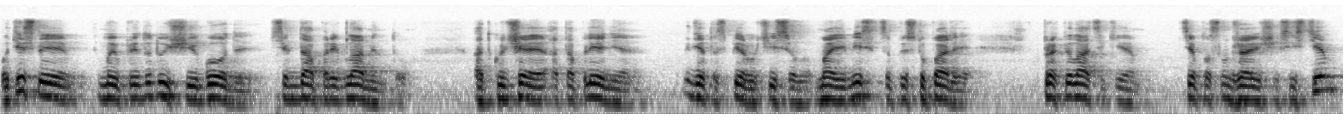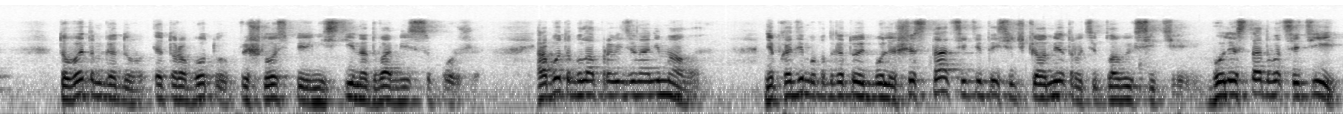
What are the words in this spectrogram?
Вот если мы в предыдущие годы всегда по регламенту, отключая отопление, где-то с первых чисел мая месяца приступали к профилактике теплоснабжающих систем, то в этом году эту работу пришлось перенести на два месяца позже. Работа была проведена немалая. Необходимо подготовить более 16 тысяч километров тепловых сетей, более 120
